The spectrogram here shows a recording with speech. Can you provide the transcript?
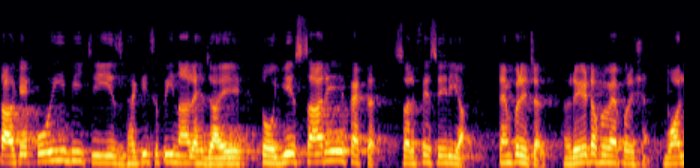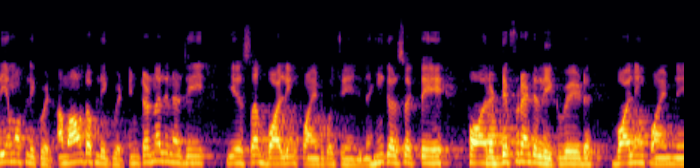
ताकि कोई भी चीज़ ढकी छुपी ना रह जाए। तो ये सारे factor surface area temperature rate of evaporation volume of liquid amount of liquid internal energy ये सब बॉइलिंग पॉइंट को चेंज नहीं कर सकते। For different liquid boiling point ने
